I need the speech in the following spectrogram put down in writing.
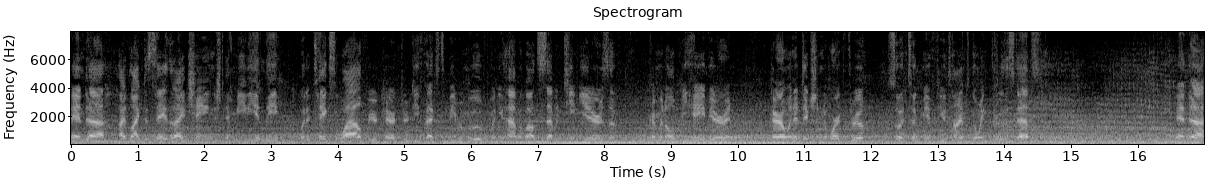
And uh, I'd like to say that I changed immediately, but it takes a while for your character defects to be removed when you have about 17 years of criminal behavior and heroin addiction to work through so it took me a few times going through the steps. And, uh,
